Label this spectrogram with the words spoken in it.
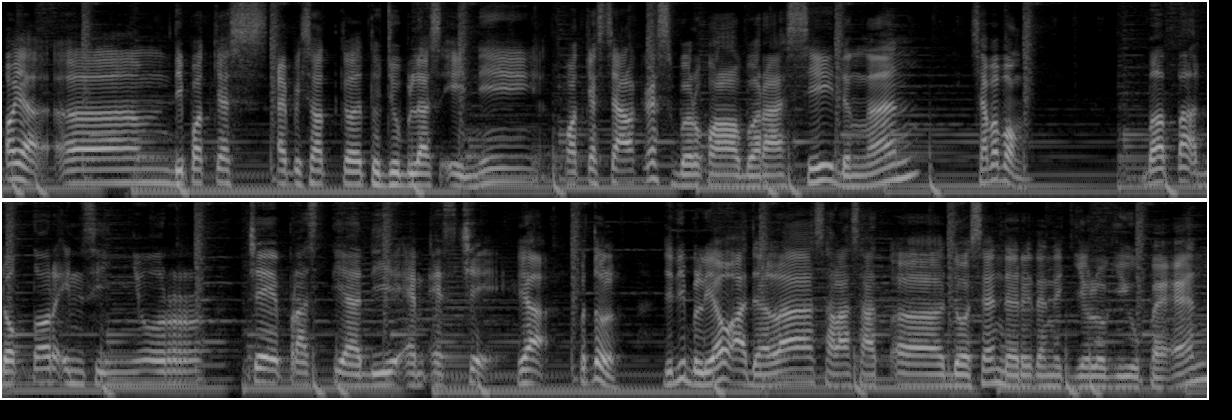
Oh ya, em, di podcast episode ke-17 ini podcast Chalkes berkolaborasi dengan siapa, Pong? Bapak Dr. Insinyur C Prastiadi MSc. Ya, betul. Jadi beliau adalah salah satu eh, dosen dari Teknik Geologi UPN.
